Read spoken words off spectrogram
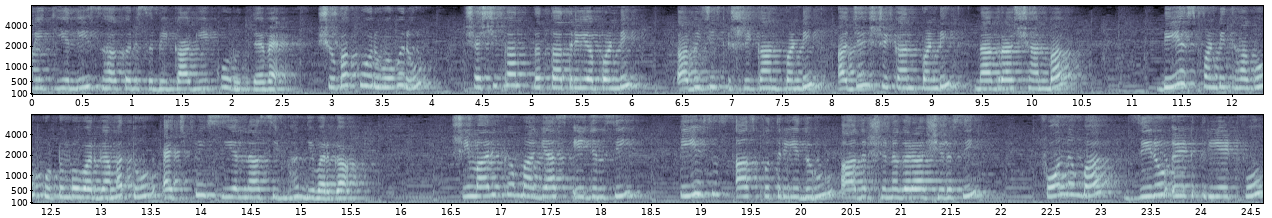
ರೀತಿಯಲ್ಲಿ ಸಹಕರಿಸಬೇಕಾಗಿ ಕೋರುತ್ತೇವೆ. ಶುಭ ಕೋರುವವರು ಶಶಿಕಾಂತ್ ದತ್ತಾತ್ರೇಯ ಪಂಡಿತ್ ಅಭಿಜಿತ್ ಶ್ರೀಕಾಂತ್ ಪಂಡಿತ್, ಅಜಯ್ ಶ್ರೀಕಾಂತ್ ಪಂಡಿತ್, ನಾಗರಾಜ್ ಶಾನ್ಬಾಗ್ ಡಿಎಸ್ ಪಂಡಿತ್ ಹಾಗೂ ಕುಟುಂಬ ವರ್ಗ ಮತ್ತು ಎಚ್ಪಿಸಿಎಲ್ನ ಸಿಬ್ಬಂದಿ ವರ್ಗ. Shri Marikamma gas agency TSS ಆಸ್ಪತ್ರೆ ಎದುರು Adarsh Nagar Sirsi. Phone number zero eight three eight four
